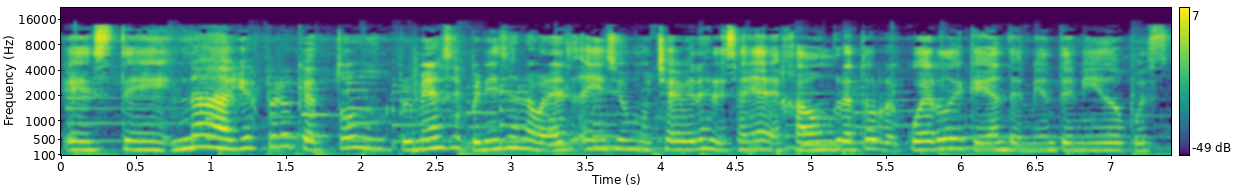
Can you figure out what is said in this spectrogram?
este, nada, yo espero que a todas sus primeras experiencias laborales hayan sido muy chéveres, les haya dejado un grato recuerdo y que hayan también tenido pues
